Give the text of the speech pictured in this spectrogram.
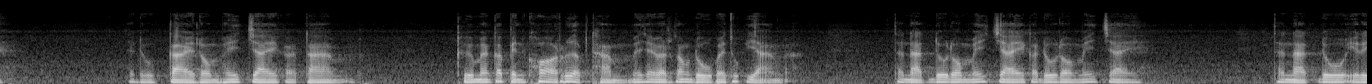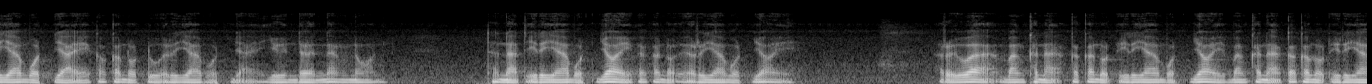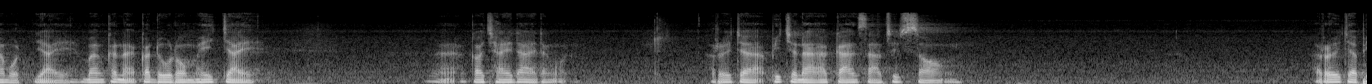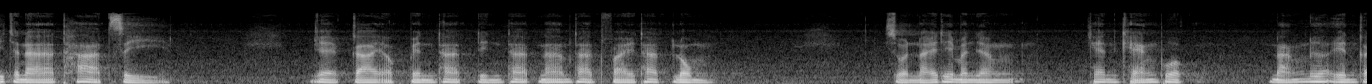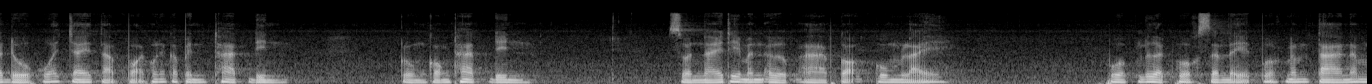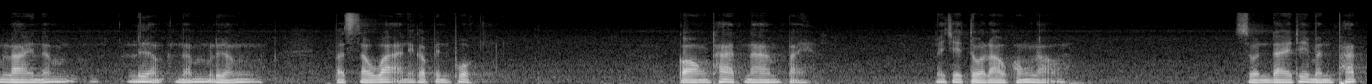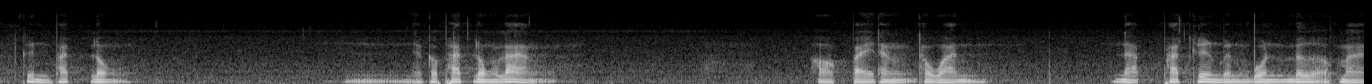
จะดูกายลมหายใจก็ตาม คือมันก็เป็นข้อเลือกทำไม่ใช่ว่าต้องดูไปทุกอย่างถนัดดูลมหายใจก็ดูลมหายใจ ถนัดดูอิริยาบถใหญ่ ก็กำหนดดูอิริยาบถใหญ่ ยืนเดินนั่งนอน ถนัดอิริยาบถย่อยก็กำหนดอิริยาบถย่อย หรือว่าบางขณะก็กำหนดอิริยาบถย่อย บางขณะก็กำหนดอิริยาบถใหญ่ บางขณะก็ดูลมหายใจ ก็ใช้ได้ทั้งหมด หรือจะพิจารณาอาการ 32 หรือจะพิจารณาธาตุสี่แยกกายออกเป็นธาตุดินธาตุน้ำธาตุไฟธาตุลม ส่วนไหนที่มันยังแข็งแข็งพวกหนังเนื้อเอ็นกระดูกหัวใจตับปอดพวกนี้ก็เป็นธาตุดิน กลุ่มของธาตุดิน ส่วนไหนที่มันเอิบอาบเกาะกลุ่มไหล พวกเลือดพวกเสลดพวกน้ำตาน้ำลายน้ำ เรื่องน้ำเหลืองปัสสาวะนี่ก็เป็นพวก กองธาตุน้ำไป ไม่ใช่ตัวเราของเรา ส่วนใดที่มันพัดขึ้นพัดลง แล้วก็พัดลงล่าง ออกไปทางทวารหนักพัดขึ้นบนบนเลอออกมา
